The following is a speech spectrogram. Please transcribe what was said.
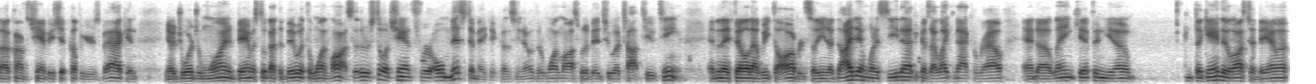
uh, conference championship a couple years back, and you know Georgia won, and Bama still got the bid with the one loss. So there was still a chance for Ole Miss to make it because you know their one loss would have been to a top two team, and then they fell that week to Auburn. So you know I didn't want to see that because I like Matt Corral and uh, Lane Kiffin. You know the game they lost to Bama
